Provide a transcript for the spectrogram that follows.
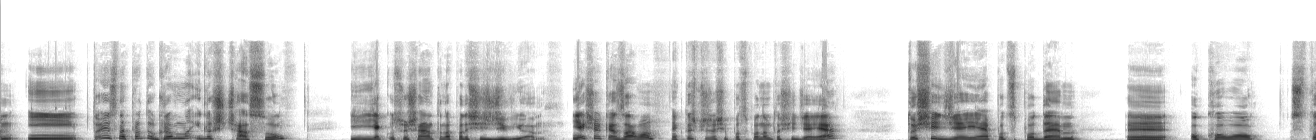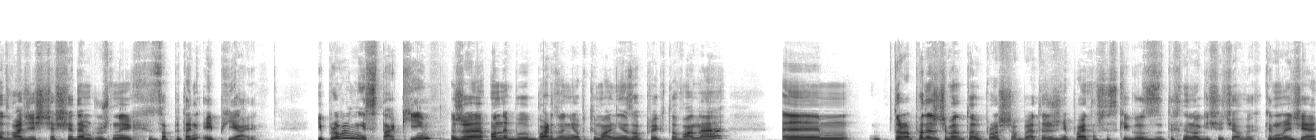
Ym, I to jest naprawdę ogromna ilość czasu i jak usłyszałem, to naprawdę się zdziwiłem. I jak się okazało, jak ktoś przyjrzał się pod spodem, to się dzieje, to się dzieje pod spodem yy, około 127 różnych zapytań API. I problem jest taki, że one były bardzo nieoptymalnie zaprojektowane. To, pewne rzeczy będę to uproszczał, bo ja też już nie pamiętam wszystkiego z technologii sieciowych. W każdym razie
